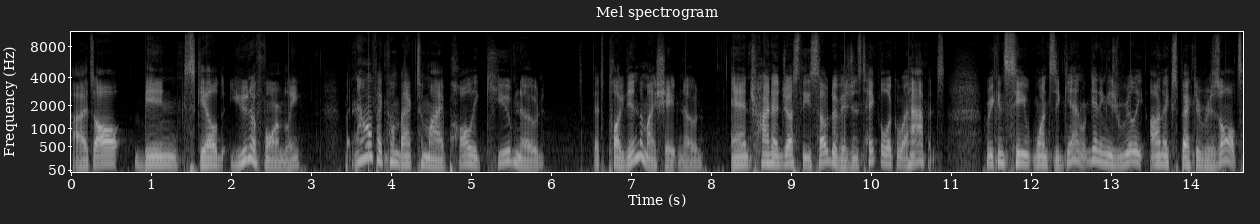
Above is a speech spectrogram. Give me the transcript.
Uh, it's all being scaled uniformly. But now if I come back to my polycube node that's plugged into my shape node and try to adjust these subdivisions, take a look at what happens. We can see once again, we're getting these really unexpected results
